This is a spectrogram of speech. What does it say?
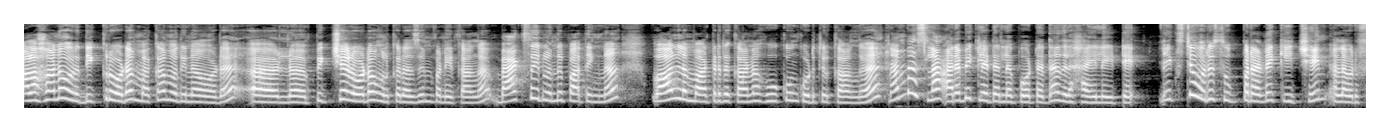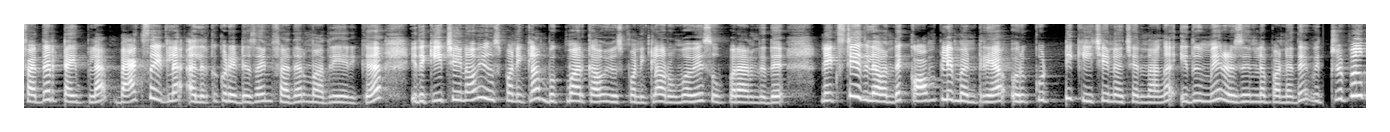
அழகான ஒரு திக்ரோட மக்கா மதினாவோட பிக்சரோட உங்களுக்கு ரெசின் பண்ணியிருக்காங்க பேக் சைடு வந்து பார்த்தீங்கன்னா வாலில் மாட்டுறதுக்கான ஹூக்கும் கொடுத்துருக்காங்க. நம்பர்ஸ்லாம் அரபிக் லெட்டரில் போட்டது அதில் ஹைலைட்டே நெக்ஸ்ட்டு ஒரு சூப்பரான கீச்செயின் அதில் ஒரு ஃபெதர் டைப்பில் பேக் சைடில் அதில் இருக்கக்கூடிய டிசைன் ஃபெதர் மாதிரியே இருக்குது இது கீச்செயினாகவும் யூஸ் பண்ணிக்கலாம் புக் மார்க்காகவும் யூஸ் பண்ணிக்கலாம். ரொம்பவே சூப்பராக இருந்தது. நெக்ஸ்ட்டு இதில் வந்து காம்ப்ளிமெண்ட்ரியாக ஒரு குட்டி கீச்செயின் வச்சுருந்தாங்க. இதுவுமே ரெசினில் பண்ணது. வித் ட்ரிபிள்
